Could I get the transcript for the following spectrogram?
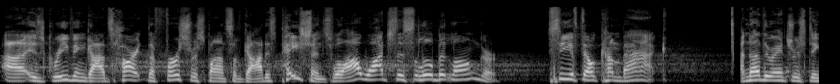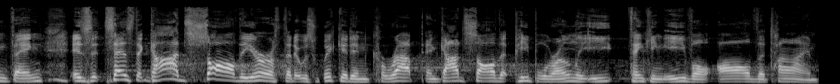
uh, is grieving God's heart, the first response of God is patience. Well, I'll watch this a little bit longer, see if they'll come back. Another interesting thing is it says that God saw the earth, that it was wicked and corrupt, and God saw that people were only eat, thinking evil all the time.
